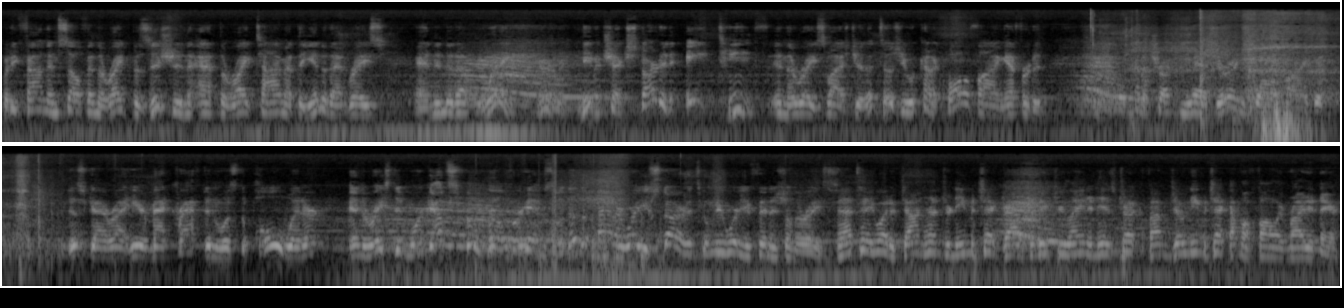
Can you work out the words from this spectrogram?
but he found himself in the right position at the right time at the end of that race and ended up winning. Nemechek started 18th in the race last year. That tells you what kind of qualifying effort and what kind of truck he had during qualifying. But this guy right here, Matt Crafton, was the pole winner, and the race didn't work out so well for him. So it doesn't matter where you start; it's going to be where you finish on the race. And I tell you what, if John Hunter Nemechek drives to victory lane in his truck, if I'm Joe Nemechek, I'm gonna follow him right in there.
